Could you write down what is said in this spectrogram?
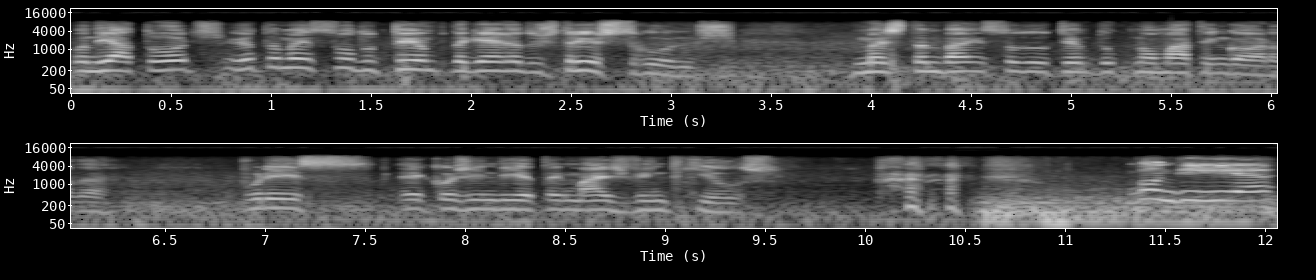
Bom dia a todos. Eu também sou do tempo da guerra dos 3 segundos, mas também sou do tempo do que não mata engorda. Por isso é que hoje em dia tenho mais 20 quilos. Bom dia!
